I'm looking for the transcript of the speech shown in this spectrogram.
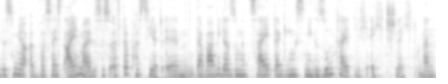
das mir, äh, was heißt einmal, das ist öfter passiert. Ähm, da war wieder so eine Zeit, da ging es mir gesundheitlich echt schlecht. Und dann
